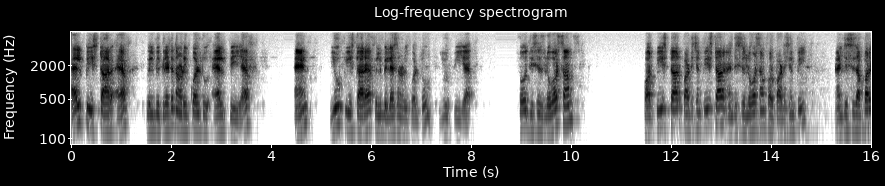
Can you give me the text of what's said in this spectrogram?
LP star f will be greater than or equal to LPF and UP star f will be less than or equal to UPF. So this is lower sums for P star partition P star and this is lower sum for partition P and this is upper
